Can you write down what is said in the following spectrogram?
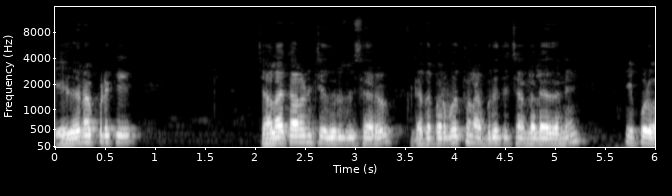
ఏదైనప్పటికీ చాలా కాలం నుంచి ఎదురు చూశారు. గత ప్రభుత్వం అభివృద్ధి చెందలేదని ఇప్పుడు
